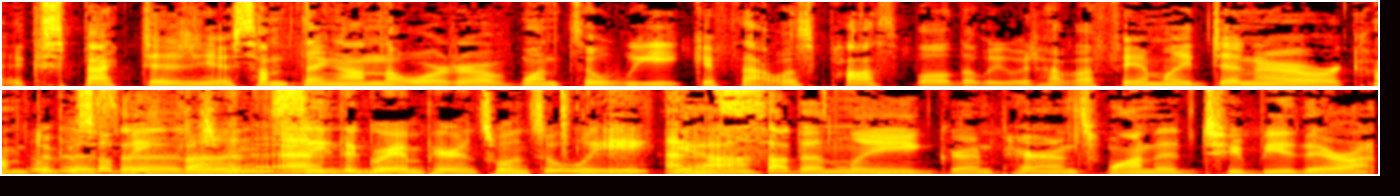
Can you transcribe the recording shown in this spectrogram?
expected you know, something on the order of once a week, if that was possible, that we would have a family dinner or come Well, to this will visit. be fun. See the grandparents once a week. and yeah. suddenly, grandparents wanted to be there on,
